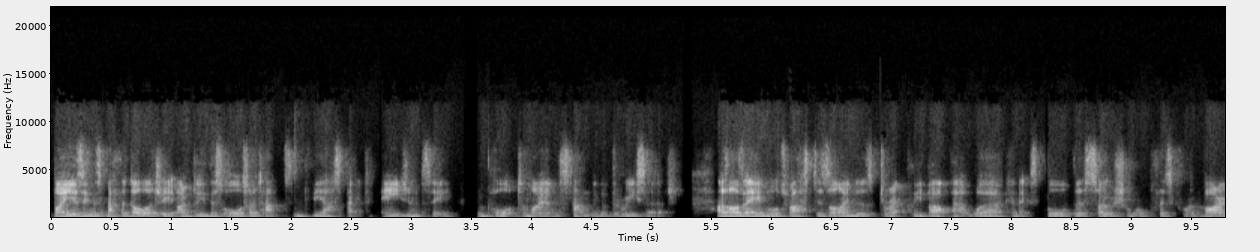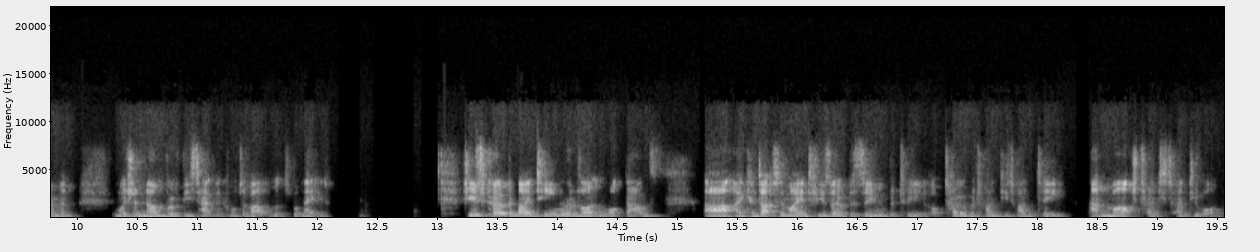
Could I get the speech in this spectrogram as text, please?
By using this methodology, I believe this also taps into the aspect of agency important to my understanding of the research, as I was able to ask designers directly about their work and explore the social and political environment in which a number of these technical developments were made. Due to COVID-19 and the resulting lockdowns, uh, I conducted my interviews over Zoom between October 2020 and March 2021.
